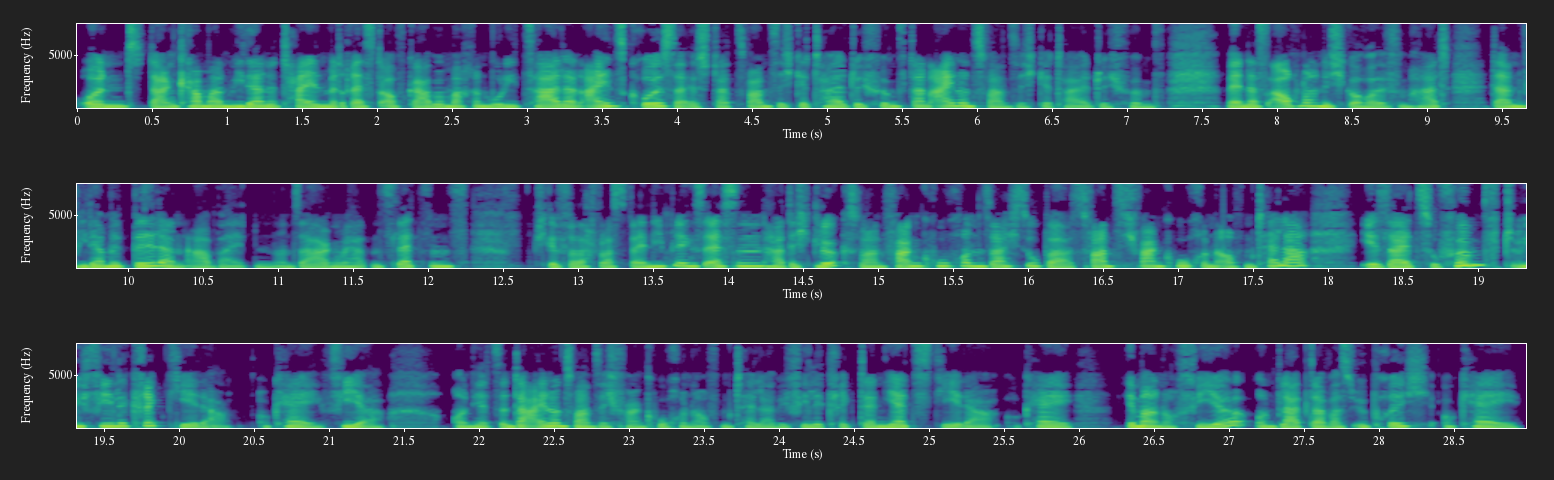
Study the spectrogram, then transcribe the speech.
Und dann kann man wieder eine Teilen mit Restaufgabe machen, wo die Zahl dann eins größer ist. Statt 20 geteilt durch 5 dann 21 geteilt durch 5. Wenn das auch noch nicht geholfen hat, dann wieder mit Bildern arbeiten und sagen, wir hatten es letztens, hab ich gefragt, was ist dein Lieblingsessen? Hatte ich Glück, es waren Pfannkuchen, sag ich super, 20 Pfannkuchen auf dem Teller, ihr seid zu fünft, wie viele kriegt jeder? Okay, vier. Und jetzt sind da 21 Pfannkuchen auf dem Teller. Wie viele kriegt denn jetzt jeder? Okay, immer noch vier und bleibt da was übrig? Okay.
